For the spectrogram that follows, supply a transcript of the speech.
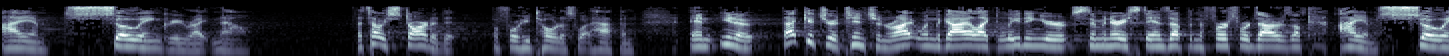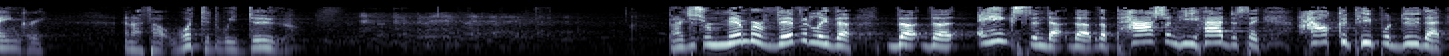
"I am so angry right now." That's how he started it before he told us what happened. And, you know, that gets your attention, right? When the guy, like, leading your seminary stands up and the first words out of his mouth, I am so angry. And I thought, what did we do? But I just remember vividly the, the, the angst and the, the, the passion he had to say, how could people do that?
